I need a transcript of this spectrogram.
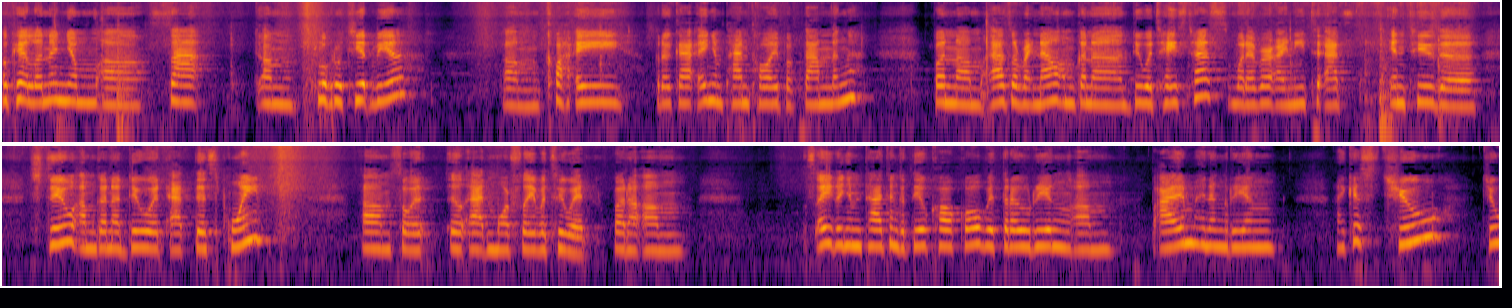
អូខេឥឡូវនេះខ្ញុំអឺសាកអឺភ្លោះរសជាតិវាអឺខ្វះអីត្រូវការអីខ្ញុំថែមថយប្រតាមហ្នឹង But um, as of right now, I'm gonna do a taste test. Whatever I need to add into the stew, I'm gonna do it at this point. Um, so it, it'll add more flavor to it. But uh, um, ស្អីដូចខ្ញុំថាចឹងកាទៀវខគោវាត្រូវរៀងអឺផ្អែមហើយនឹងរៀង I guess chew chew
